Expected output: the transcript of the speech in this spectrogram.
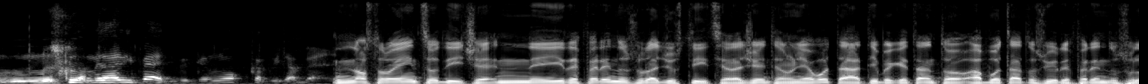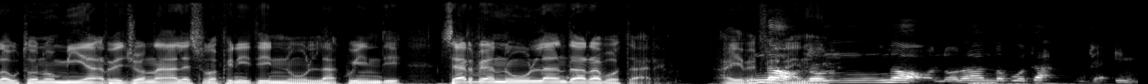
Mm, scusa, me la ripeti perché non ho capito bene. Il nostro Enzo dice: nei referendum sulla giustizia la gente non li ha votati perché tanto ha votato sui referendum sull'autonomia regionale, sono finiti in nulla. Quindi serve a nulla andare a votare ai referendum. No, non, no, non hanno votato. Cioè, in,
